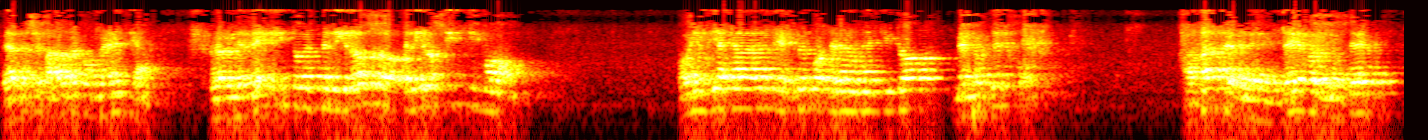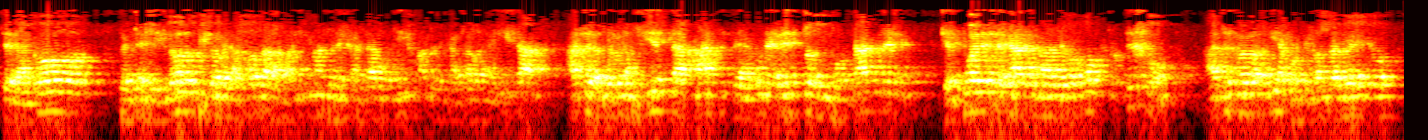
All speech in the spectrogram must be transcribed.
déjate para otra conferencia. Pero el éxito es peligroso, peligrosísimo. Hoy en día cada vez que estoy por tener un éxito, me protejo. Aparte de Dejo y José, Sedacor, Petejilot, pido de la Jota, la Banima, antes de cantar un hijo, antes de una hija, antes de hacer una fiesta, antes de algún evento importante que puede pegar mal de ojo, protejo. Antes no lo hacía porque no sabía yo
